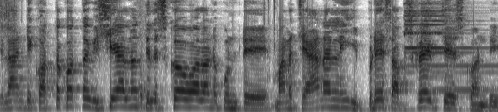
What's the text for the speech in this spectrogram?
ఇలాంటి కొత్త కొత్త విషయాలను తెలుసుకోవాలనుకుంటే మన ఛానల్ని ఇప్పుడే సబ్స్క్రైబ్ చేసుకోండి.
